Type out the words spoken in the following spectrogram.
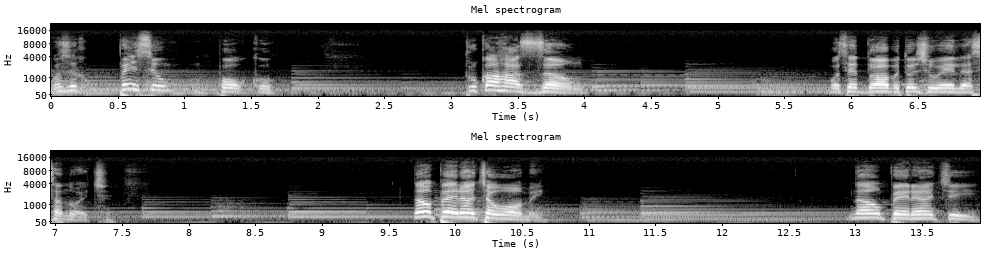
Você pense um pouco. Por qual razão você dobra o teu joelho essa noite? Não perante ao homem. Não perante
